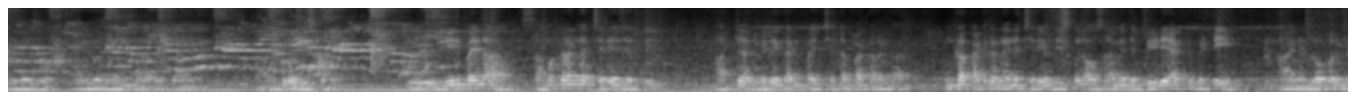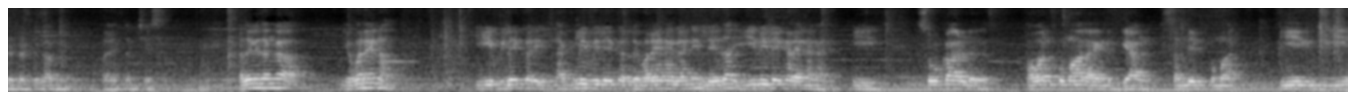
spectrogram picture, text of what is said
ఈరోజు ఈరోజు కానీ మన దాన్ని అదుపులో తీసుకున్నాం ఈ దీనిపైన సమగ్రంగా చర్య జరిపి అత్యంత విలేకరిపై చట్ట ప్రకారంగా ఇంకా కఠినమైన చర్యలు తీసుకొని అవసరమైతే పీడీ యాక్ట్ పెట్టి ఆయన లోపల ఉండేటట్టుగా మేము ప్రయత్నం చేస్తాం. అదేవిధంగా ఎవరైనా ఈ విలేకరి నకిలీ విలేకరులు ఎవరైనా కానీ లేదా ఈ విలేకరైనా కానీ ఈ so called Pavan Kumar and gang Sandeep Kumar ఈ ఈ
